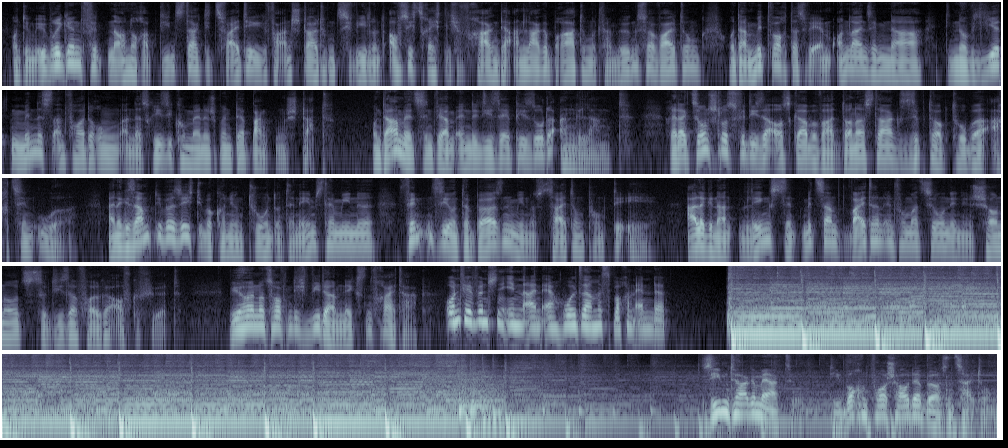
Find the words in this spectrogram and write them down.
Und im Übrigen finden auch noch ab Dienstag die zweitägige Veranstaltung Zivil- und aufsichtsrechtliche Fragen der Anlageberatung und Vermögensverwaltung und am Mittwoch das WM-Online-Seminar Die novellierten Mindestanforderungen an das Risikomanagement der Banken statt. Und damit sind wir am Ende dieser Episode angelangt. Redaktionsschluss für diese Ausgabe war Donnerstag, 7. Oktober, 18 Uhr. Eine Gesamtübersicht über Konjunktur- und Unternehmenstermine finden Sie unter börsen-zeitung.de. Alle genannten Links sind mitsamt weiteren Informationen in den Shownotes zu dieser Folge aufgeführt. Wir hören uns hoffentlich wieder am nächsten Freitag. Und wir wünschen Ihnen ein erholsames Wochenende. Sieben Tage Märkte, die Wochenvorschau der Börsenzeitung.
